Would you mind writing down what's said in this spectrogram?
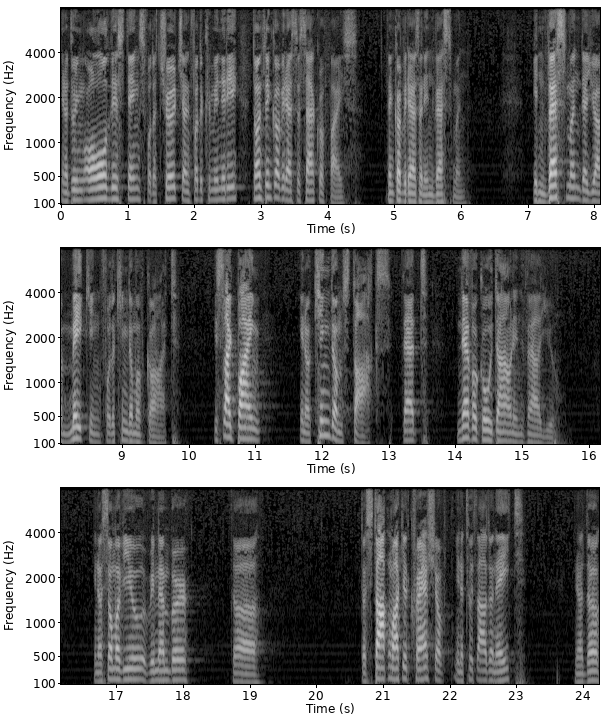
you know, doing all these things for the church and for the community, don't think of it as a sacrifice. Think of it as an investment. Investment that you are making for the kingdom of God. It's like buying, you know, kingdom stocks that never go down in value. You know, some of you remember the the stock market crash of you know 2008 you know the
